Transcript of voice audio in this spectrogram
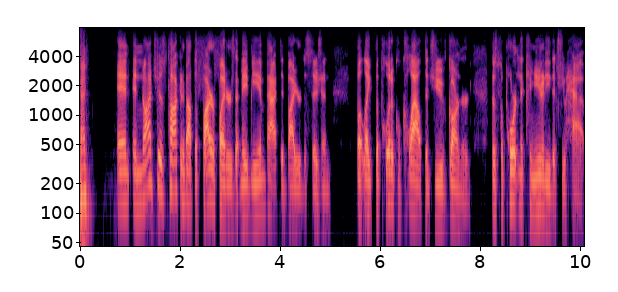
Okay. And and not just talking about the firefighters that may be impacted by your decision, but like the political clout that you've garnered, the support in the community that you have.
